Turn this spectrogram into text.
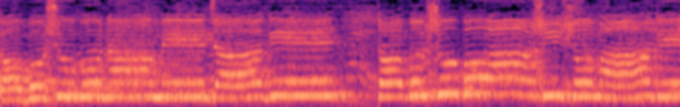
তব শুভ নামে জাগে, তব শুভ আশিস মাগে।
